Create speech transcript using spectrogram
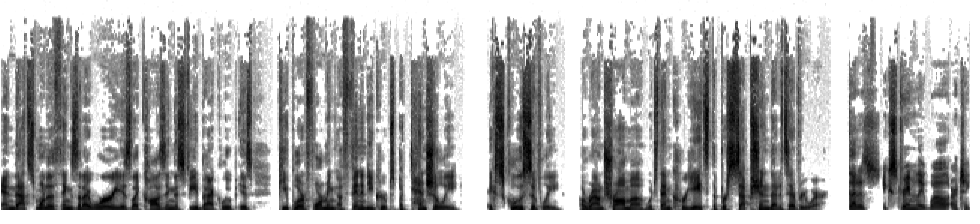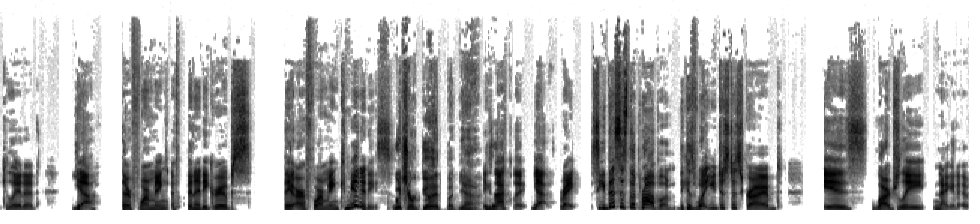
And that's one of the things that I worry is like causing this feedback loop is people are forming affinity groups potentially exclusively around trauma, which then creates the perception that it's everywhere. That is extremely well articulated. Yeah, they're forming affinity groups. They are forming communities, which are good, but yeah. Exactly. Yeah, right. See, this is the problem because what you just described is largely negative.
